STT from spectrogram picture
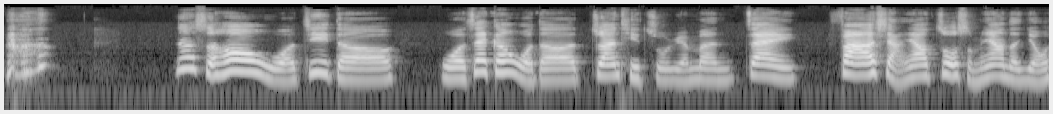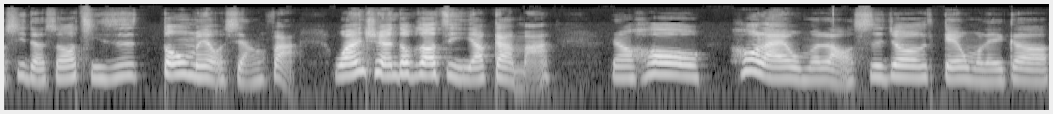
那时候我记得我在跟我的专题组员们在发想要做什么样的游戏的时候，其实都没有想法，完全都不知道自己要干嘛。然后后来我们老师就给我们了一个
